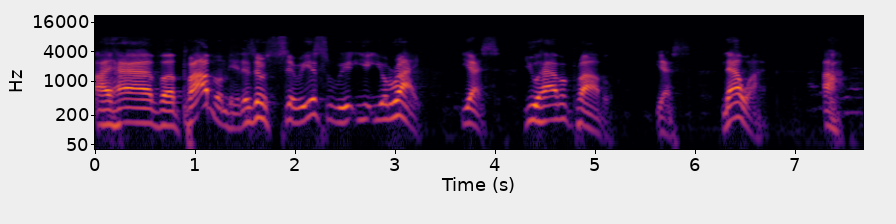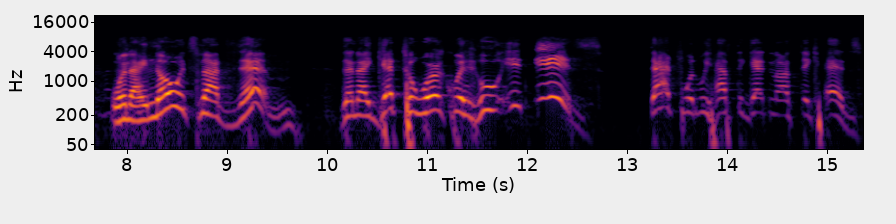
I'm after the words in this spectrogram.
I have a problem here. There's a serious. You're right. Yes, you have a problem. Yes. Now what? Ah, when I know it's not them, then I get to work with who it is. That's what we have to get in our thick heads.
